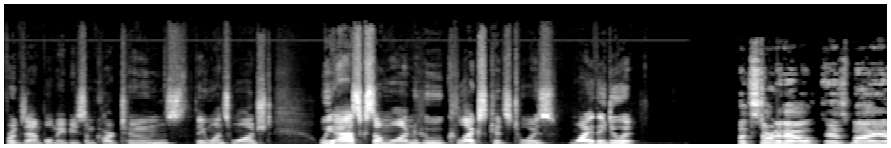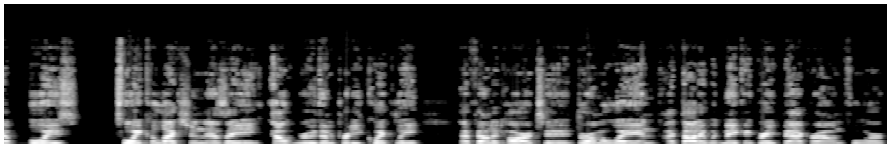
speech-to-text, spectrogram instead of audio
For example, maybe some cartoons they once watched. We ask someone who collects kids' toys why they do it. It started out as my uh, boys' toy collection. As I outgrew them pretty quickly, I found it hard to throw them away, and I thought it would make a great background for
